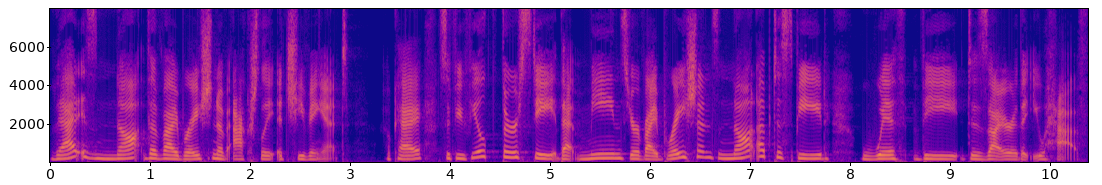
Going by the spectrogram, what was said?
that is not the vibration of actually achieving it. Okay. So if you feel thirsty, that means your vibration's not up to speed with the desire that you have.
